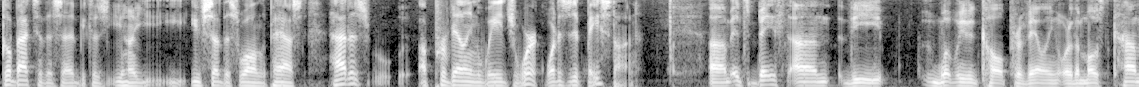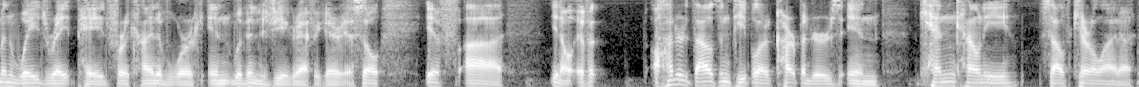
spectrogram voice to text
go back to this, Ed, because you know you, you've said this well in the past. How does a prevailing wage work? What is it based on? Um, it's based on the what we would call prevailing or the most common wage rate paid for a kind of work in within a geographic area. So, if uh, you know if a hundred thousand people are carpenters in Ken County, South Carolina,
